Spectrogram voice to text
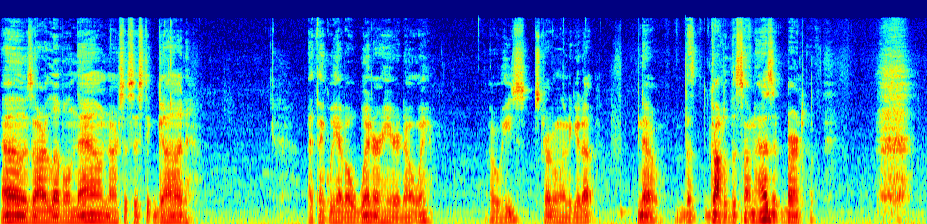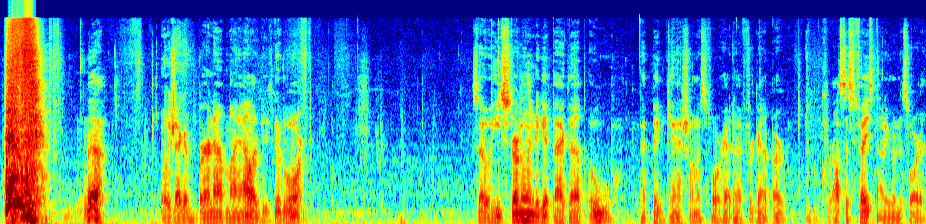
Oh, is our level now, narcissistic god? I think we have a winner here, don't we? Oh, he's struggling to get up. No, the god of the sun hasn't burnt up. Ugh. I wish I could burn out my allergies. Good lord. So he's struggling to get back up. Ooh, that big gash on his forehead. I forgot, or across his face, not even his forehead.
